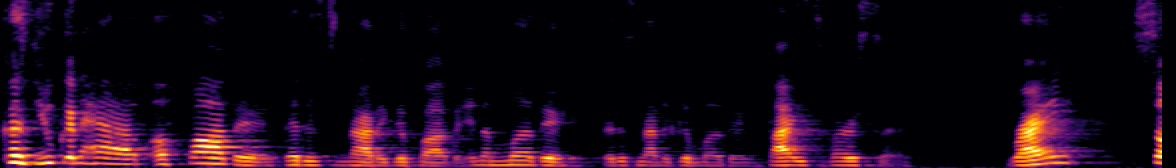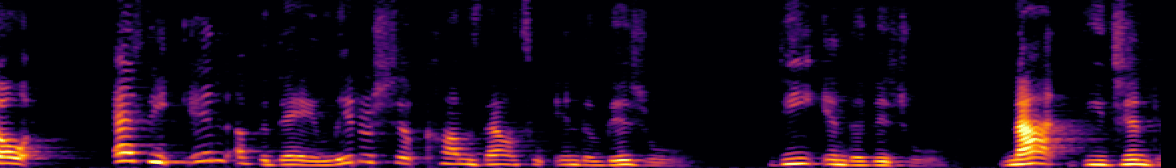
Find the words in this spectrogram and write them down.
Because you could have a father that is not a good father and a mother that is not a good mother, vice versa, right? So at the end of the day, leadership comes down to individual, the individual, not the gender.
